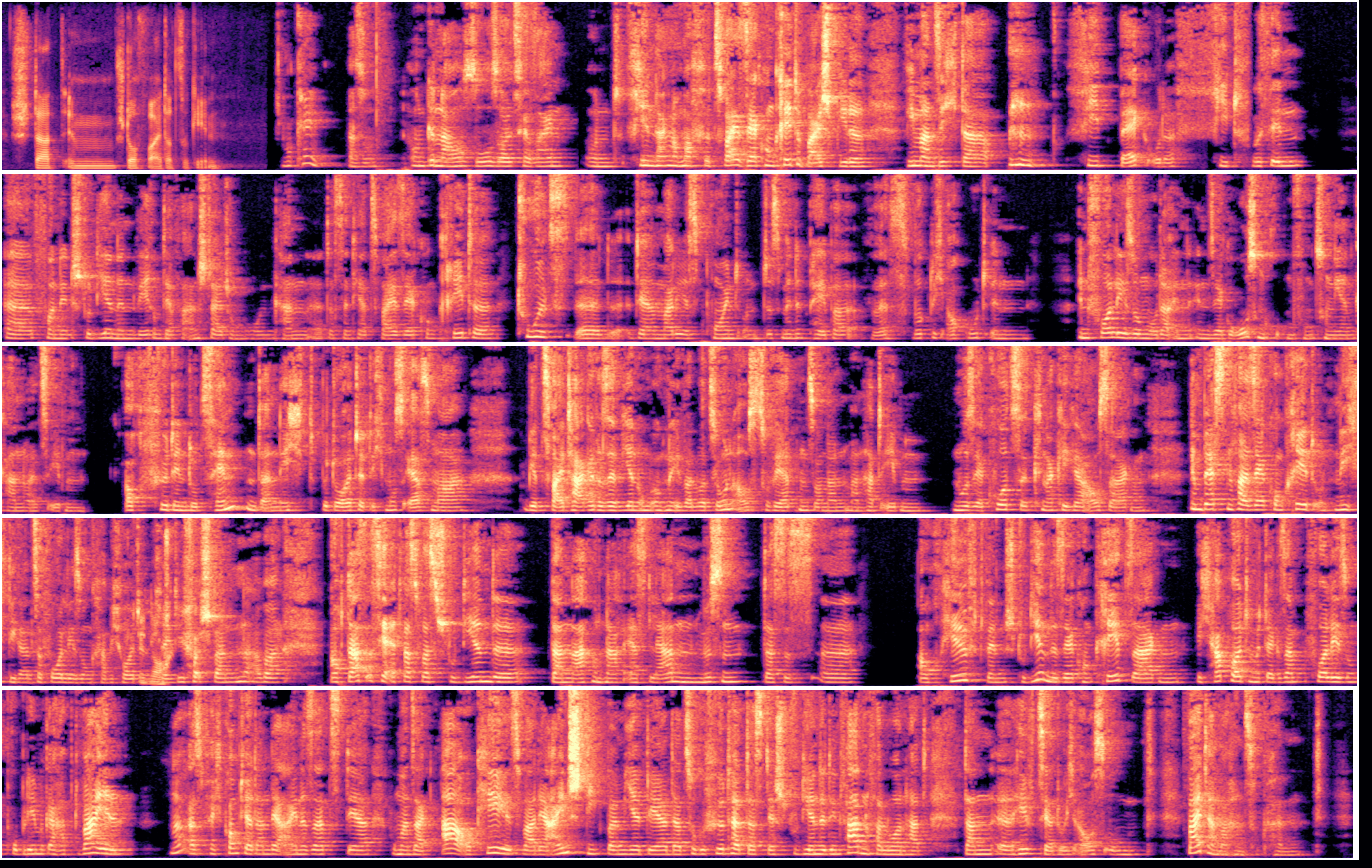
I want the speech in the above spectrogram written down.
statt im Stoff weiterzugehen. Okay, also und genau so soll es ja sein. Und vielen Dank nochmal für zwei sehr konkrete Beispiele, wie man sich da Feedback oder Feed within äh, von den Studierenden während der Veranstaltung holen kann. Äh, das sind ja zwei sehr konkrete Tools, äh, der Marius Point und das Minute Paper, was wirklich auch gut in, in Vorlesungen oder in, in sehr großen Gruppen funktionieren kann, weil es eben auch für den Dozenten dann nicht bedeutet, ich muss erstmal wir zwei Tage reservieren, um irgendeine Evaluation auszuwerten, sondern man hat eben nur sehr kurze, knackige Aussagen. Im besten Fall sehr konkret und nicht die ganze Vorlesung habe ich heute genau. nicht richtig verstanden. Aber auch das ist ja etwas, was Studierende dann nach und nach erst lernen müssen, dass es äh, auch hilft, wenn Studierende sehr konkret sagen, ich habe heute mit der gesamten Vorlesung Probleme gehabt, weil Ne? Also vielleicht kommt ja dann der eine Satz, der, wo man sagt, ah, okay, es war der Einstieg bei mir, der dazu geführt hat, dass der Studierende den Faden verloren hat. Dann äh, hilft es ja durchaus, um weitermachen zu können.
